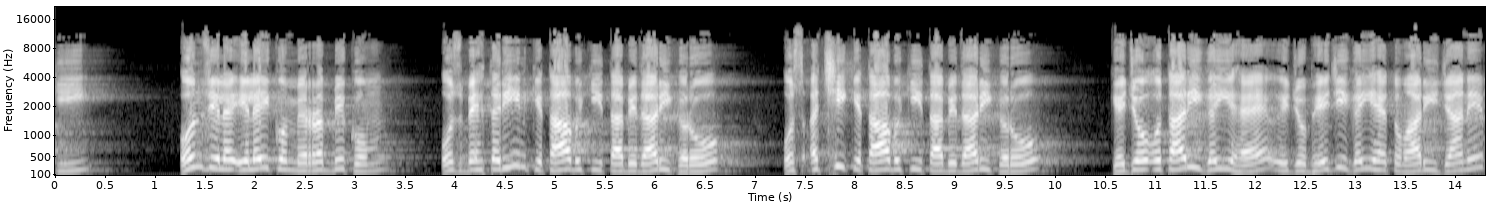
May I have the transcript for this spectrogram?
کی انزل الیکم من ربکم، اس بہترین کتاب کی تابیداری کرو، اس اچھی کتاب کی تابیداری کرو کہ جو اتاری گئی ہے جو بھیجی گئی ہے تمہاری جانب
